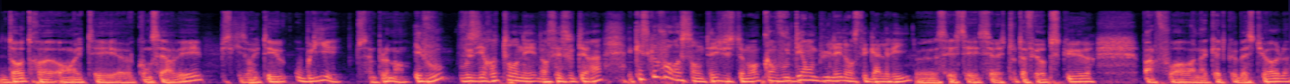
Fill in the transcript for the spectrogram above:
D'autres ont été conservés puisqu'ils ont été oubliés, tout simplement. Et vous, vous y retournez dans ces souterrains. Qu'est-ce que vous ressentez justement quand vous déambulez dans ces galeries? Euh, C'est tout à fait obscur. Parfois, on a quelques bestioles.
